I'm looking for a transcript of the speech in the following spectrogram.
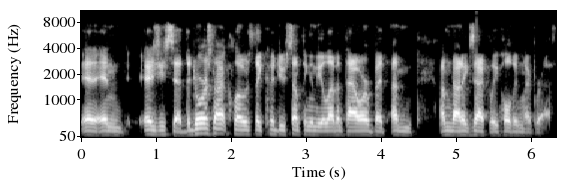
and, and, as you said, the door's not closed. They could do something in the eleventh hour, but I'm I'm not exactly holding my breath.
